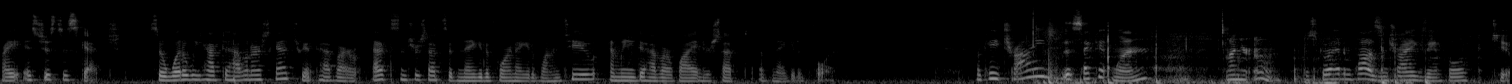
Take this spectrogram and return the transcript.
right? It's just a sketch. So what do we have to have on our sketch? We have to have our x-intercepts of negative 4, negative 1, and 2, and we need to have our y-intercept of negative 4. Okay, try the second one on your own. Just go ahead and pause and try example 2.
